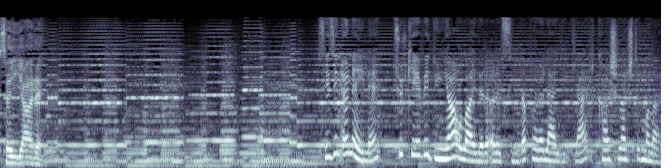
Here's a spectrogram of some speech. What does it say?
Seyyare Sezin Öne Türkiye ve dünya olayları arasında paralellikler, karşılaştırmalar.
